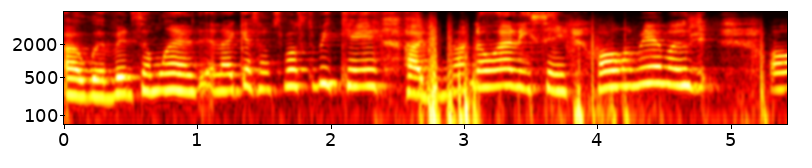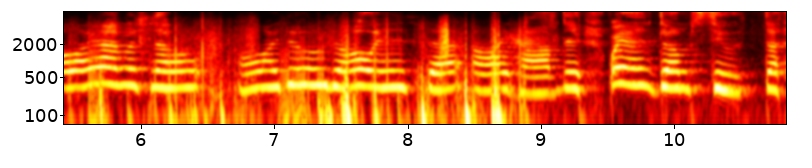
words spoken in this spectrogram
I live in some land, and I guess I'm supposed to be king. I do not know anything. All I am is, all I am is know. All I do know is that I have the random suit that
